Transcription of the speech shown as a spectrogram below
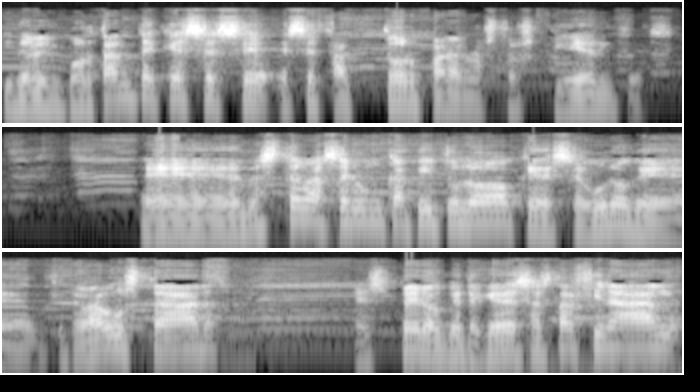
de lo importante que es ese, ese factor para nuestros clientes. Eh, este va a ser un capítulo que seguro que, que te va a gustar. Espero que te quedes hasta el final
